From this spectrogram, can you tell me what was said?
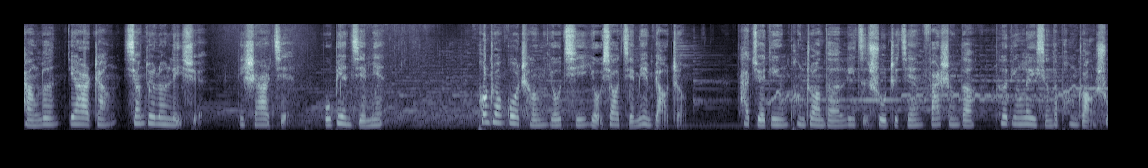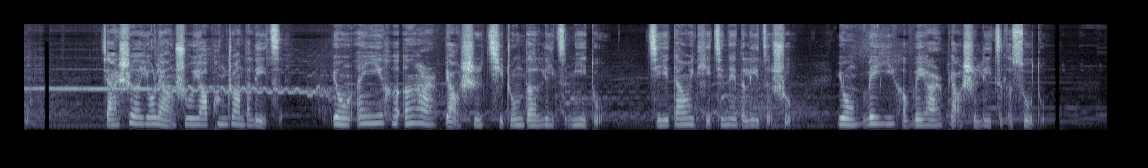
场论第二章相对论力学第十二节不变截面。碰撞过程由其有效截面表征，它决定碰撞的粒子数之间发生的特定类型的碰撞数。假设有两束要碰撞的粒子，用 n1 和 n2 表示其中的粒子密度即单位体积内的粒子数，用 v1 和 v2 表示粒子的速度。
